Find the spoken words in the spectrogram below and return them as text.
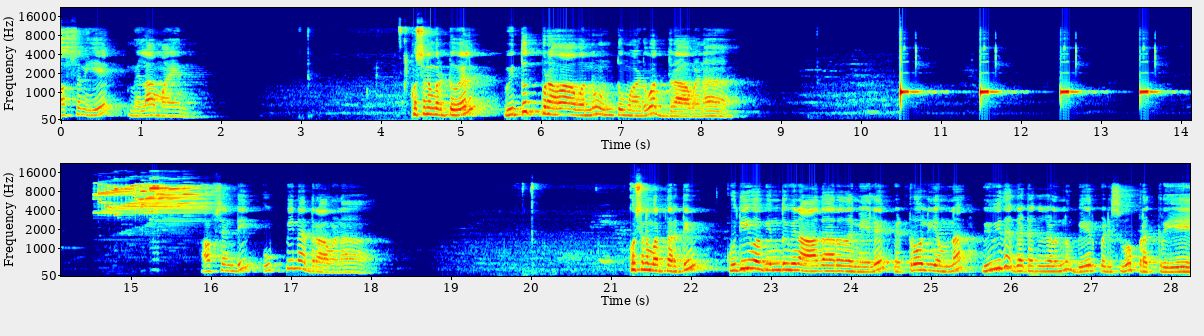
Option A melamine question number twelve ವಿದ್ಯುತ್ ಪ್ರವಾಹವನ್ನು ಉಂಟು ಮಾಡುವ ದ್ರಾವಣ. ಆಪ್ಷನ್ ಡಿ ಉಪ್ಪಿನ ದ್ರಾವಣ. ಕ್ವಶನ್ ನಂಬರ್ ತರ್ಟೀನ್ ಕುದಿಯುವ ಬಿಂದುವಿನ ಆಧಾರದ ಮೇಲೆ ಪೆಟ್ರೋಲಿಯಂನ ವಿವಿಧ ಘಟಕಗಳನ್ನು ಬೇರ್ಪಡಿಸುವ ಪ್ರಕ್ರಿಯೆ.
